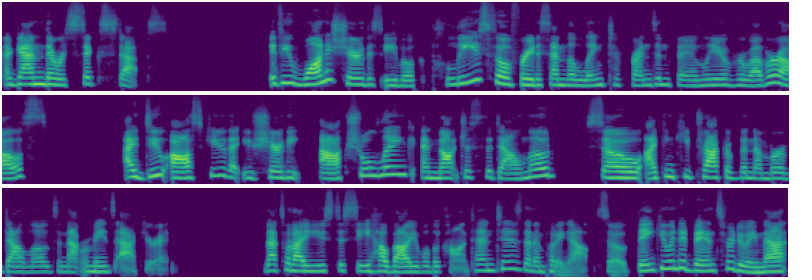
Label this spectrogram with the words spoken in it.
Again, there were six steps. If you want to share this ebook, please feel free to send the link to friends and family or whoever else. I do ask you that you share the actual link and not just the download so I can keep track of the number of downloads and that remains accurate. That's what I use to see how valuable the content is that I'm putting out. So thank you in advance for doing that.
